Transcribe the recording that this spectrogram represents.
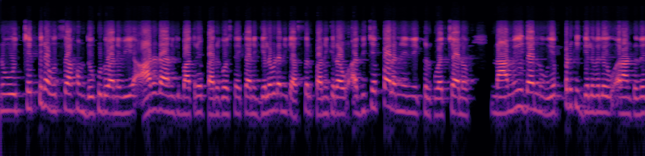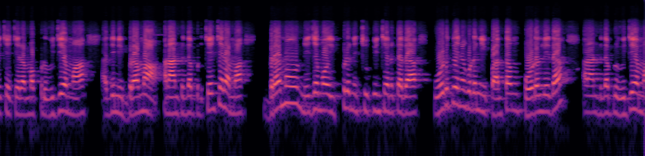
నువ్వు చెప్పిన ఉత్సాహం దూకుడు అనేవి. ఆడడానికి మాత్రమే పనికొస్తాయి కానీ గెలవడానికి అస్సలు పనికిరావు. అది చెప్పాలని నేను ఇక్కడికి వచ్చాను. నా మీద నువ్వు ఎప్పటికీ గెలవలేవు అని అంటుంది చెంచలమ్మ. అప్పుడు విజయమ్మ అది నీ భ్రమ అని అంటుంది అప్పుడు చెంచలమ్మ భ్రమో నిజమో ఇప్పుడు నేను చూపించాను కదా ఓడిపోయినా కూడా నీ పంతం పోవడం లేదా అని అంటుంది అప్పుడు విజయమ్మ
